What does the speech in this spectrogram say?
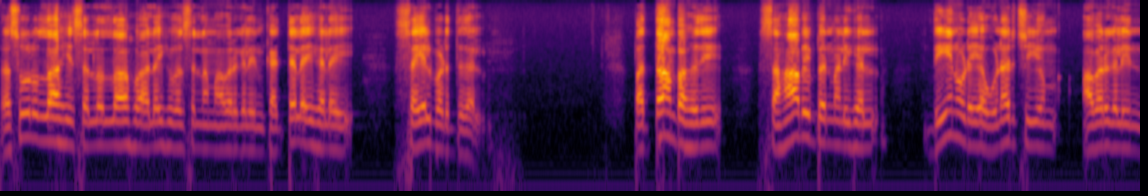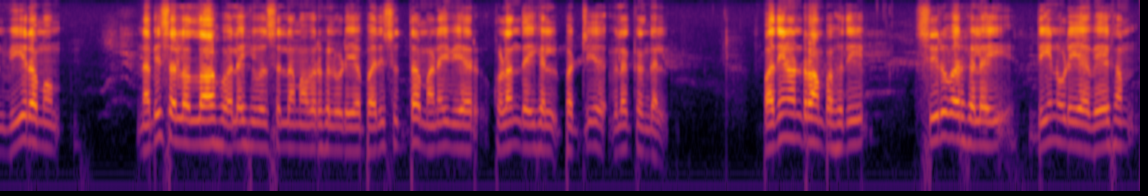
ரசூலுல்லாஹி சல்லல்லாஹு அலஹி வசல்லம் அவர்களின் கட்டளைகளை செயல்படுத்துதல். பத்தாம் பகுதி சஹாபி பெண்மணிகள் தீனுடைய உணர்ச்சியும் அவர்களின் வீரமும் நபி சொல்லாஹு அலஹி வசல்லம் அவர்களுடைய பரிசுத்த மனைவியர் குழந்தைகள் பற்றிய விளக்கங்கள். பதினொன்றாம் பகுதி சிறுவர்களை தீனுடைய வேகம்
